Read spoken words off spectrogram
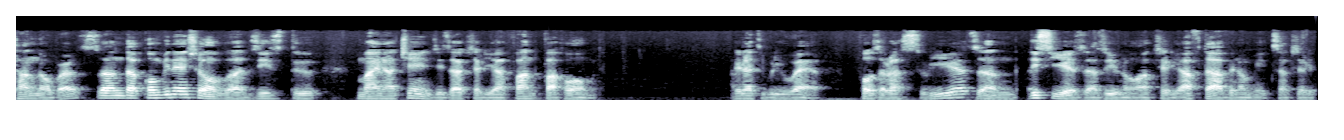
turnovers. And the combination of uh, these two minor changes actually a fund performed relatively well for the last three years. And this year, as you know, actually after Abenomics, actually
